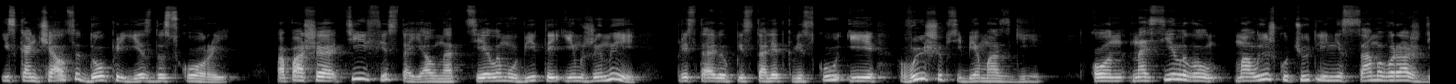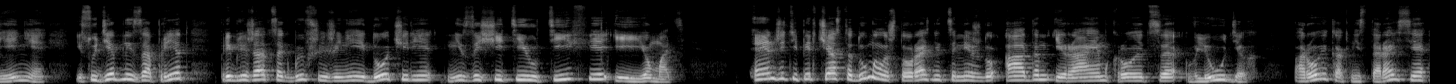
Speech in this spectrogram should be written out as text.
и скончался до приезда скорой. Папаша Тиффи стоял над телом убитой им жены, приставил пистолет к виску и вышиб себе мозги. Он насиловал малышку чуть ли не с самого рождения, и судебный запрет приближаться к бывшей жене и дочери не защитил Тиффи и ее мать. Энджи теперь часто думала, что разница между адом и раем кроется в людях. Порой, как ни старайся,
